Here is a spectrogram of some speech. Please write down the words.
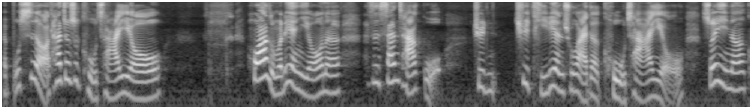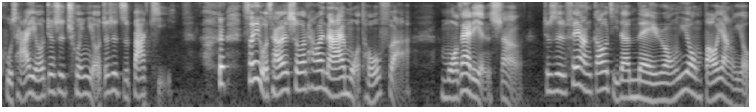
呃，不是哦，它就是苦茶油。花怎么炼油呢？它是山茶果去去提炼出来的苦茶油，所以呢，苦茶油就是春油，就是 Tsubaki。所以我才会说，它会拿来抹头发，抹在脸上，就是非常高级的美容用保养油，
